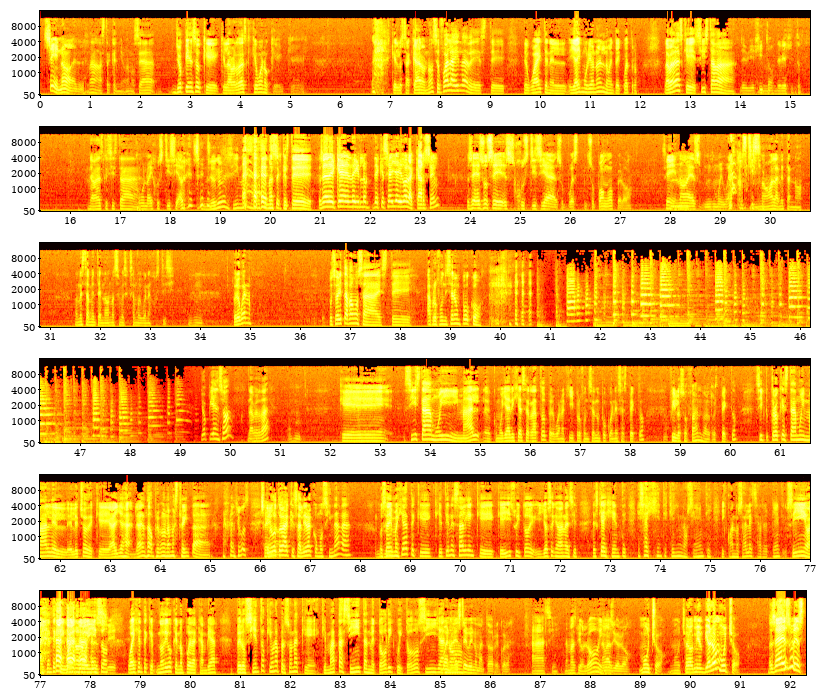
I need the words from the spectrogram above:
Sí, no. el- no, está cañón. O sea, yo pienso que, que la verdad es que qué bueno que, que... que lo sacaron, ¿no? Se fue a la isla de este... De White en el... Y ahí murió, ¿no? En el 94. La verdad es que sí estaba... De viejito. De viejito. La verdad es que sí está... Como no hay justicia a veces. Yo creo que sí, no, no se me hace que esté... O sea, de que, de, lo- de que se haya ido a la cárcel. O sea, eso sí es justicia, supuest, supongo, pero Sí, no, es muy buena justicia. No, la neta no. Honestamente no, no se me hace que sea muy buena justicia. Pero bueno, pues ahorita vamos a este a profundizar un poco. Yo pienso, la verdad, que sí está muy mal, eh, como ya dije hace rato, pero bueno, aquí profundizando un poco en ese aspecto, filosofando al respecto. Sí, creo que está muy mal el, el hecho de que haya, le hayan dado primero nada más 30 años Sí, y luego no. todavía que saliera como si nada. O sea, imagínate que, que tienes a alguien que, que hizo y todo, y yo sé que van a decir, es que hay gente, es hay gente que es inocente y cuando sale se arrepiente. Sí, o hay gente que igual no lo hizo, Sí. o hay gente que, no digo que no pueda cambiar, pero siento que una persona que, que mata así, tan metódico y todo, sí, ya bueno, no. este güey no mató, recuerda. Ah, sí, nada más violó y... Nada más violó. Mucho. Mucho. Pero me violó mucho. O sea, eso es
